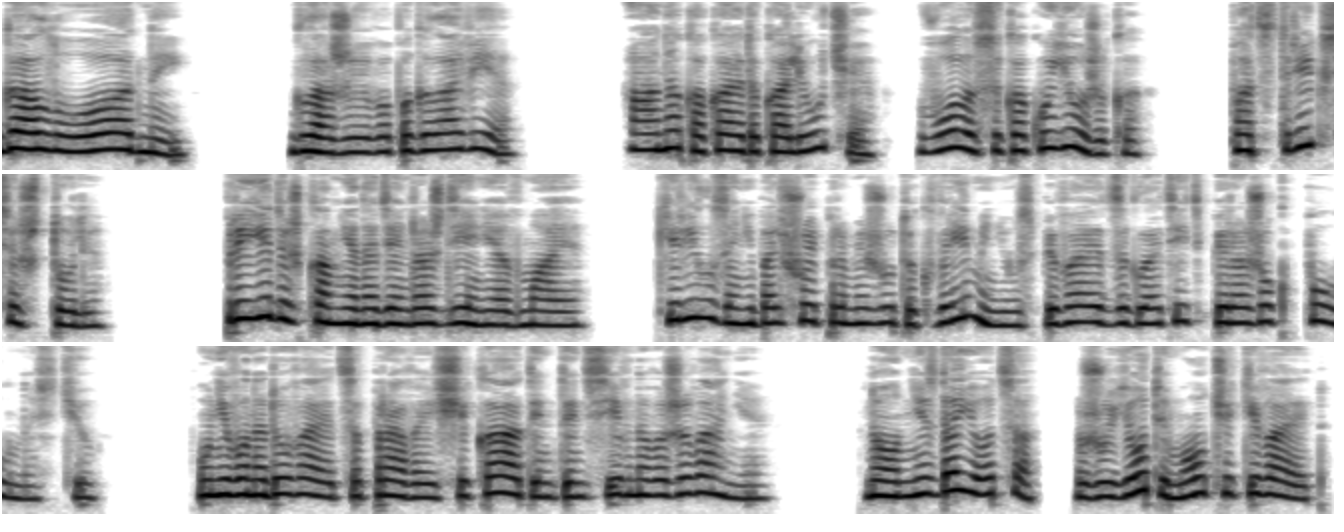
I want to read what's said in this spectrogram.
Голодный. Глажу его по голове. А она какая-то колючая, Волосы, как у ежика. Подстригся, что ли? Приедешь ко мне на день рождения в мае? Кирилл за небольшой промежуток времени успевает заглотить пирожок полностью. У него надувается правая щека от интенсивного жевания. Но он не сдается, жует и молча кивает.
